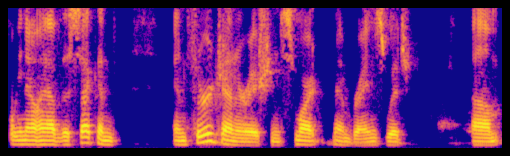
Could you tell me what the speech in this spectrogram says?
we now have the second and third generation smart membranes, which um,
